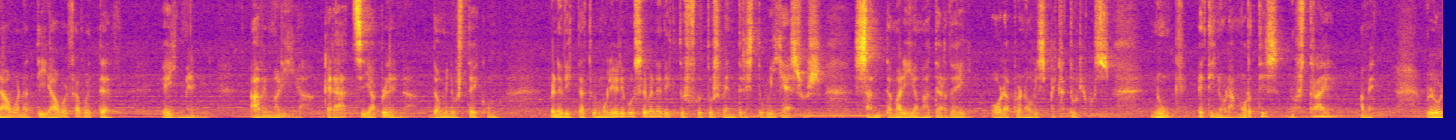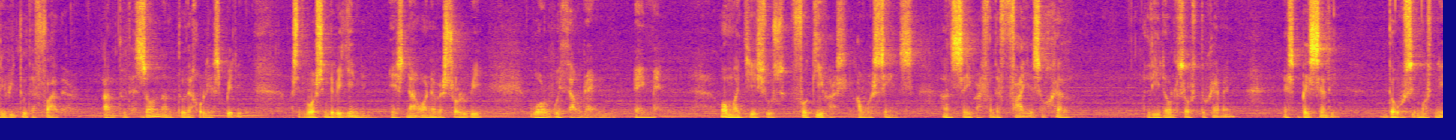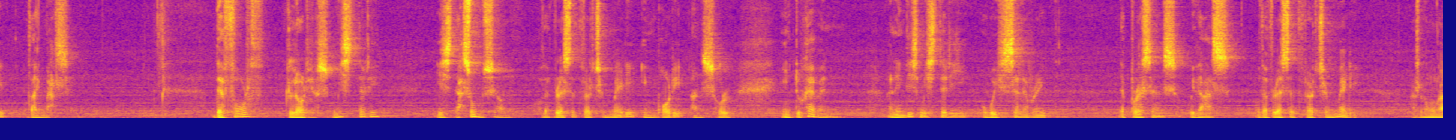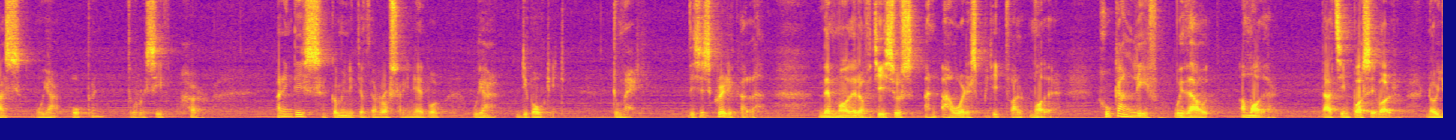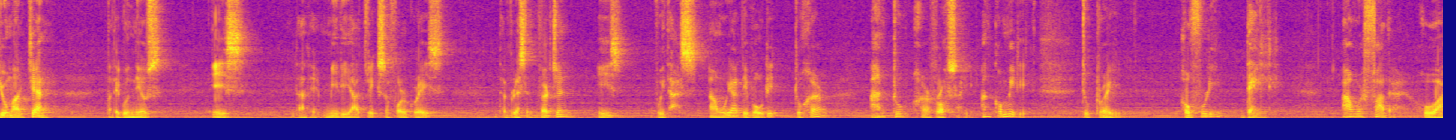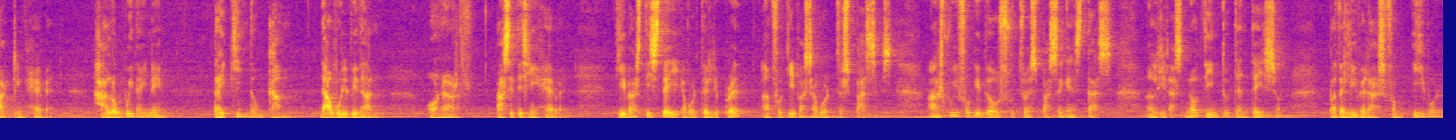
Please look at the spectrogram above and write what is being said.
now and at the hour of our death. Amen. Ave Maria, gratia plena, Dominus tecum, benedicta tui mulieribus e benedictus fructus ventris tui, Iesus. Santa Maria Mater Dei, ora pro nobis peccatoribus, nunc et in hora mortis nostrae. Amen. Glory be to the Father, and to the Son, and to the Holy Spirit, as it was in the beginning, is now, and ever shall be, world without end. Amen. O my Jesus, forgive us our sins, and save us from the fires of hell. Lead all souls to heaven, especially those in most need thy mercy. The fourth glorious mystery is the Assumption of the Blessed Virgin Mary in body and soul into heaven. And in this mystery, we celebrate the presence with us of the Blessed Virgin Mary, as long as we are open to receive her. And in this community of the Rosary Network, we are devoted to Mary. This is critical. The mother of Jesus and our spiritual mother. Who can live without a mother? That's impossible. No human can. But the good news is that the mediatrix of all grace, the Blessed Virgin, is with us. And we are devoted to her and to her rosary and committed to pray, hopefully daily. Our Father, who art in heaven, hallowed be thy name. Thy kingdom come, thy will be done, on earth as it is in heaven. Give us this day our daily bread, and forgive us our trespasses, as we forgive those who trespass against us. And lead us not into temptation, but deliver us from evil.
